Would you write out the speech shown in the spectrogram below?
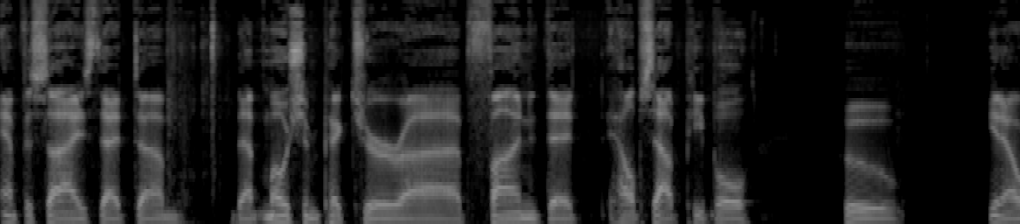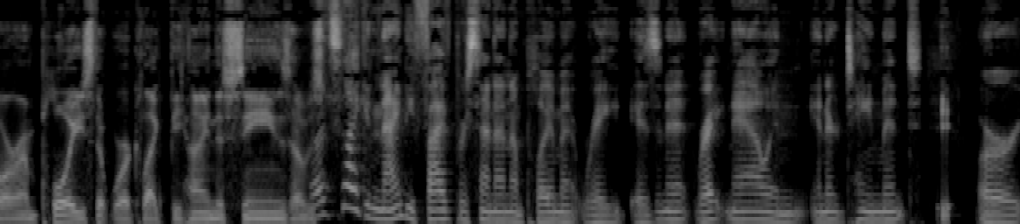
emphasized that um, that motion picture uh, fund that helps out people who you know are employees that work like behind the scenes. I was Well, it's like a 95% unemployment rate, isn't it, right now in entertainment? Or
